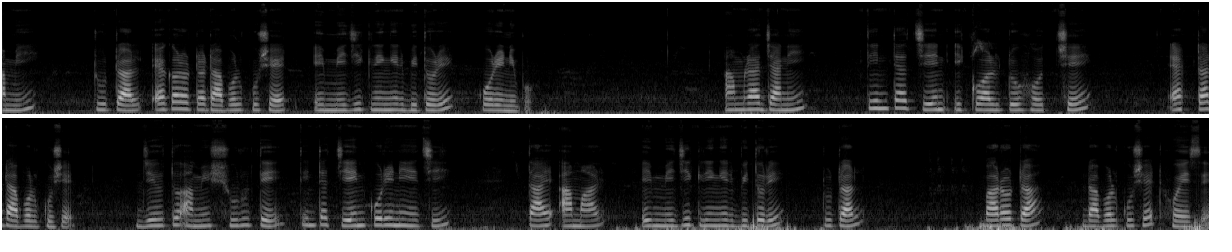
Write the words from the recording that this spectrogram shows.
আমি টোটাল এগারোটা ডাবল কুশেট এই ম্যাজিক রিংয়ের ভিতরে করে নিব। আমরা জানি তিনটা চেন ইকুয়াল টু হচ্ছে একটা ডাবল কুশেট যেহেতু আমি শুরুতে তিনটা চেন করে নিয়েছি, তাই আমার এই ম্যাজিক রিংয়ের ভিতরে টোটাল বারোটা ডাবল কুশেট হয়েছে।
